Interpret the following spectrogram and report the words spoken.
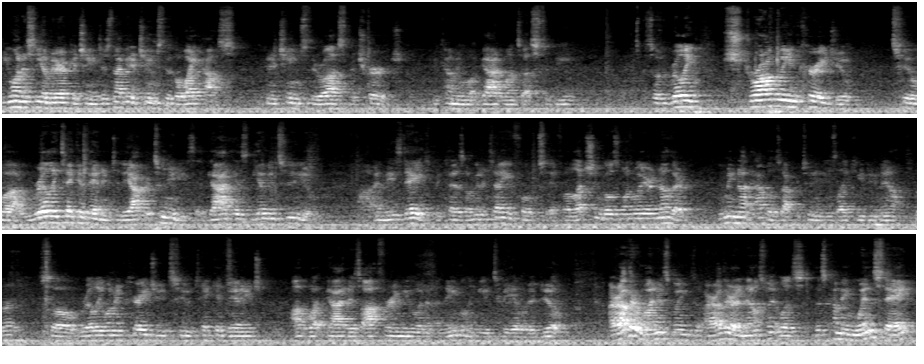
If you want to see America change, it's not going to change through the White House. Going to change through us, the church, becoming what God wants us to be. So, really strongly encourage you to uh, really take advantage of the opportunities that God has given to you uh, in these days. Because I'm going to tell you, folks, if election goes one way or another, you may not have those opportunities like you do now. Right. So, really want to encourage you to take advantage of what God is offering you and enabling you to be able to do. Our other one is going to, our other announcement was this coming Wednesday.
